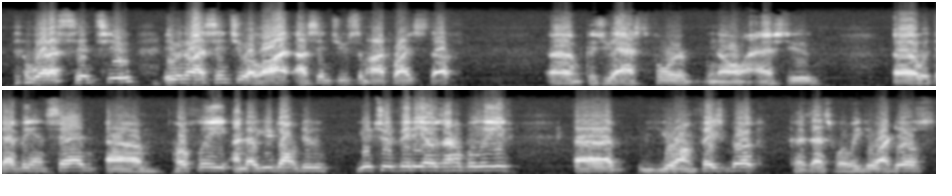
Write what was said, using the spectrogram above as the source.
than what I sent you. Even though I sent you a lot, I sent you some high price stuff because um, you asked for. You know, I asked you. Uh, with that being said, um, hopefully, I know you don't do YouTube videos. I don't believe uh, you're on Facebook because that's where we do our deals.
